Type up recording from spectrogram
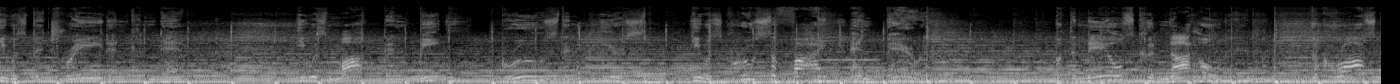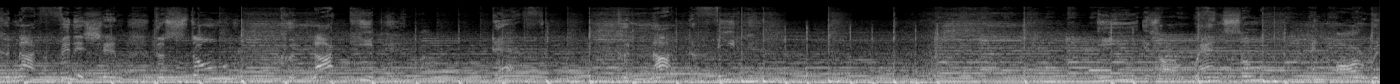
He was betrayed and condemned. He was mocked and beaten, bruised and pierced. He was crucified and buried. But the nails could not hold him. The cross could not finish him. The stone could not keep him Death could not defeat him. He is our ransom and our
